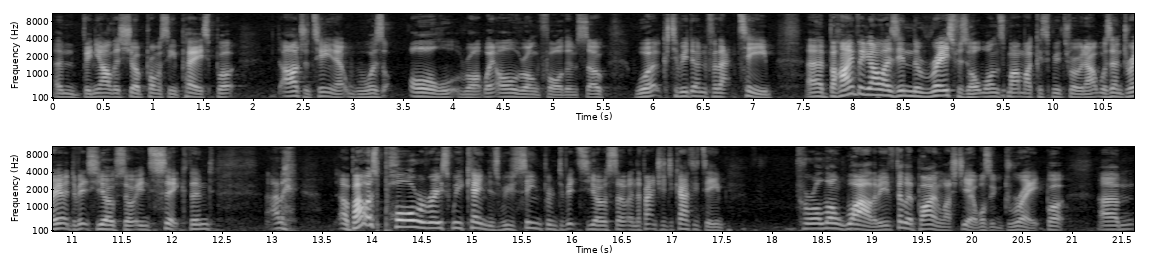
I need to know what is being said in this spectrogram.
and Vinales showed promising pace, but Argentina was all wrong, went all wrong for them. So work to be done for that team. Uh, behind Vinales in the race result, once Marc Marquez has been thrown out, was Andrea Dovizioso in sixth, and I mean, about as poor a race weekend as we've seen from Dovizioso and the Factory Ducati team for a long while. I mean, Phillip Island last year wasn't great, but um,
